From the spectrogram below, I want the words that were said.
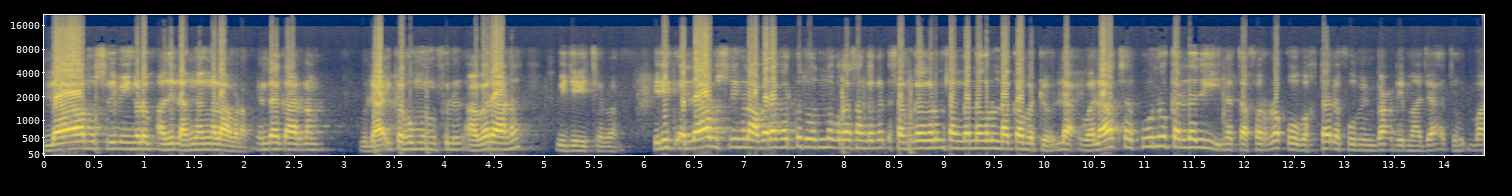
എല്ലാ മുസ്ലിമീങ്ങളും അതിൽ അംഗങ്ങളാവണം. എന്താ കാരണം? ഉലായിക്കഹുമുൻ അവരാണ് വിജയിച്ചവർ. ഇനി എല്ലാ മുസ്ലിങ്ങളും അവരവർക്ക് തോന്നുന്ന കുറെ സംഘ സംഘങ്ങളും സംഘടനകളും ഉണ്ടാക്കാൻ പറ്റും ഇല്ല. വലാ സകൂനു കല്ലദീന തഫറഖു മിൻ ബഅദി മാ മാ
